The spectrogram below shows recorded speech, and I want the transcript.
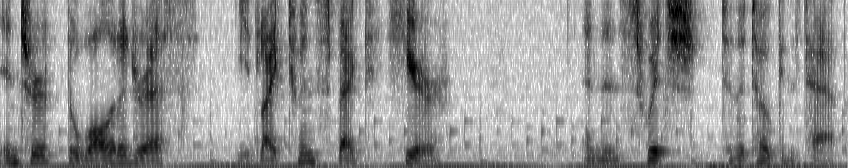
Enter the wallet address you'd like to inspect here and then switch to the Tokens tab.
